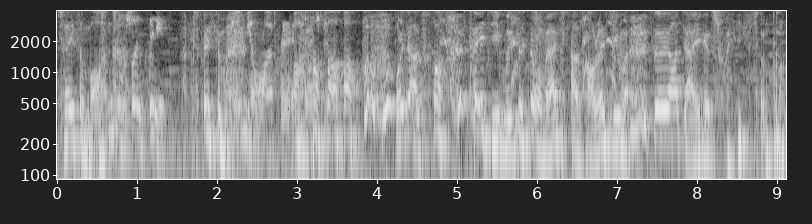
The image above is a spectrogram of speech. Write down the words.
吹什么？你怎么说你自己吹什么？吹牛啊？对，我想说这一集不是我们要讲讨论新闻，最后要讲一个吹什么？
